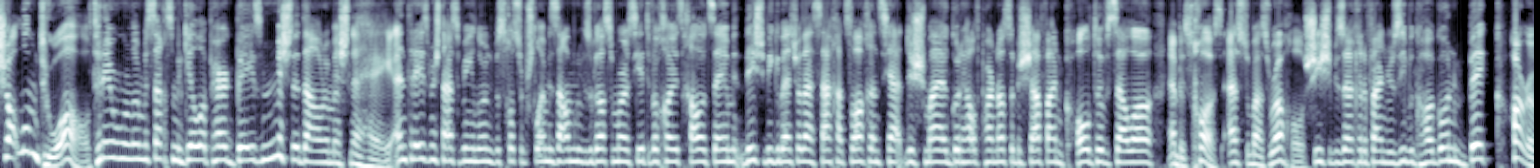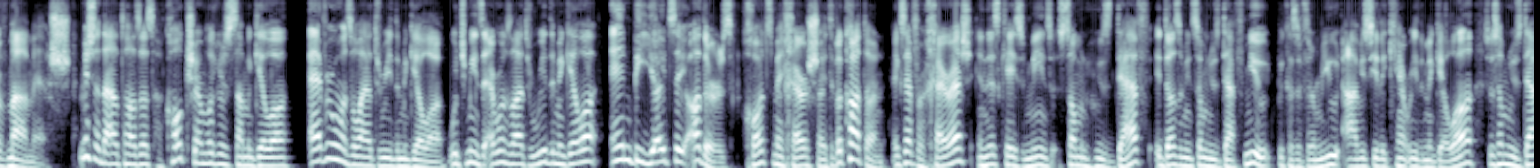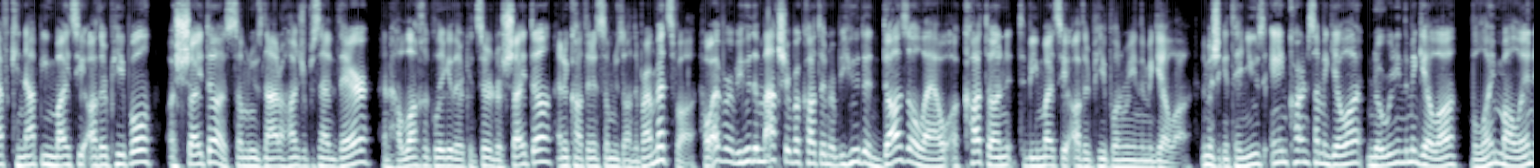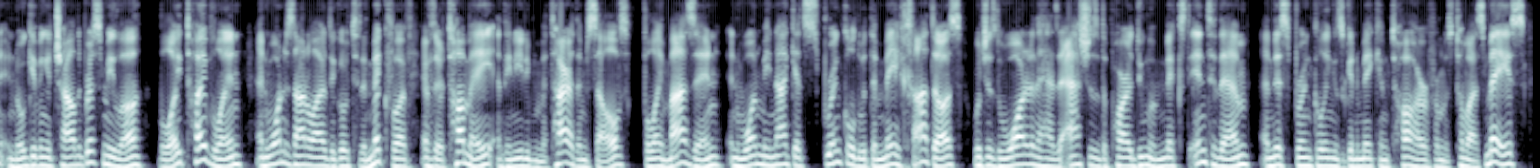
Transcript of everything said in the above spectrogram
Shalom to all. Today we're going to learn Masechus Megillah, Perak Beis, Mishnah Down, and Mishnah Hay. And today's Mishnah is being learned B'schos Shloim Zalman Uvz Gossamer Siet V'choyetz Chalat Zayim. They should be given for that Sachat Tzlach and Siat Dishmaya, good health, Parnasa B'shafa, and Kol Tov Sela. And B'schos Esther Bas Rachel, she should be Zechar to find Reziv Hagon B'karav Mamish. Mishnah Down tells us Hakol Kshem Likers Sam Megillah everyone's allowed to read the Megillah, which means everyone's allowed to read the Megillah and be Yotzei others. Katan. Except for cheresh, in this case, it means someone who's deaf. It doesn't mean someone who's deaf mute, because if they're mute, obviously they can't read the Megillah. So someone who's deaf cannot be mitzi other people. A shaita is someone who's not 100% there, and halachically they're considered a shaita, and a katan is someone who's the bar mitzvah. However, Rabbi Yehuda machshir katan, Rabbi Yehuda does allow a katan to be mitzi other people and reading the Megillah. The mission continues, Ain karn Megillah, no reading the Megillah, v'loy malin, and no giving a child a bris milah, v'loy tivlin, and one is not allowed to go to the mikvah if they're tame and they need to be matire themselves, v'loy mazin, and one may not get sprinkled with the mei chatas, which is the water that has ashes of the parah adumah mixed into them, and this sprinkling is going to make him tahar from his tumas meis.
